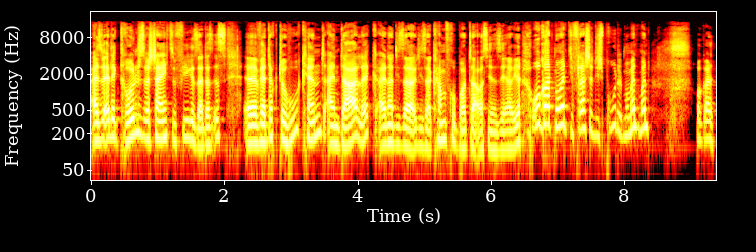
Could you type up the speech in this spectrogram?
also elektronisch ist wahrscheinlich zu viel gesagt. Das ist, äh, wer Doctor Who kennt, ein Dalek, einer dieser dieser Kampfroboter aus der Serie. Oh Gott, Moment, die Flasche, die sprudelt. Moment, Moment. Oh Gott.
